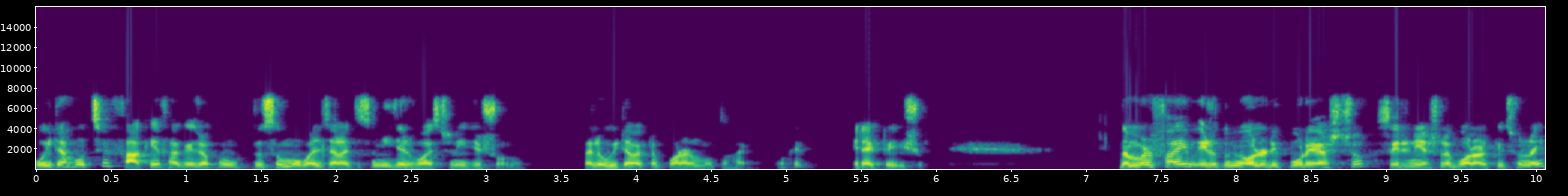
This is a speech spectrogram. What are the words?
ওইটা হচ্ছে ফাঁকে ফাঁকে যখন উঠতেছো মোবাইল চালাইতেছো, নিজের ভয়েসটা নিজে শোনো। তাহলে ওইটাও একটা পড়ার মতো হয় ওকে এটা একটা ইস্যু নাম্বার ফাইভ এটা তুমি অলরেডি পড়ে আসছো, সেটা নিয়ে আসলে বলার কিছু নাই।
